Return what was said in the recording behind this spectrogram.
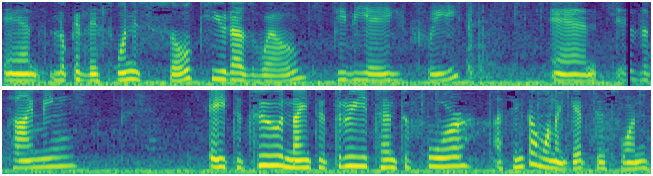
And look at this one is so cute as well PBA free. And it's the timing 8 to 2 9 to 3 10 to 4 I think I want to get this one.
